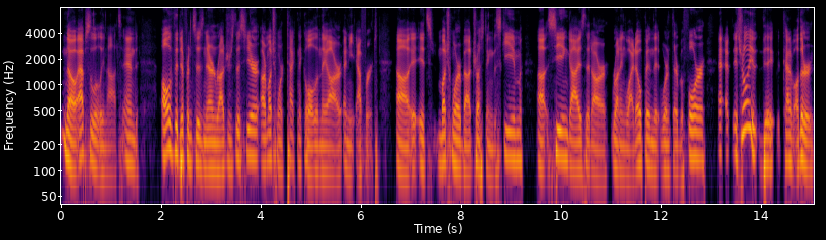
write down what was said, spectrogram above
No, absolutely not. And all of the differences in Aaron Rodgers this year are much more technical than they are any effort. Uh, it, it's much more about trusting the scheme, uh, seeing guys that are running wide open that weren't there before. It's really the kind of other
